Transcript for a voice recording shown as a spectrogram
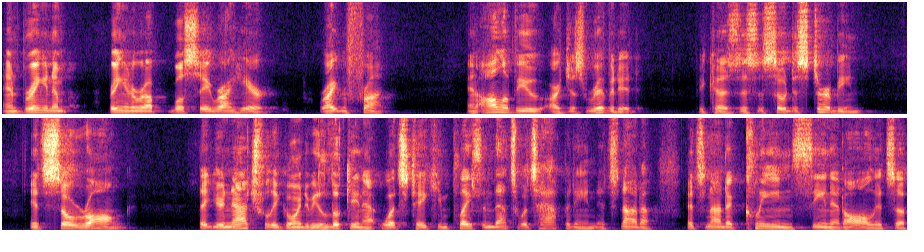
and bringing, them, bringing her up, we'll say right here, right in front. And all of you are just riveted because this is so disturbing. It's so wrong that you're naturally going to be looking at what's taking place and that's what's happening. It's not a it's not a clean scene at all. It's a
